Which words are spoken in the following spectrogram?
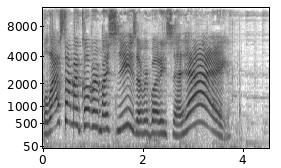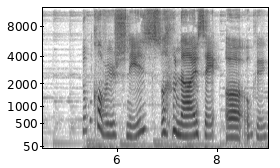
Well, last time I covered my sneeze, everybody said, "Hey, don't cover your sneeze." So now I say, "Uh, okay."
